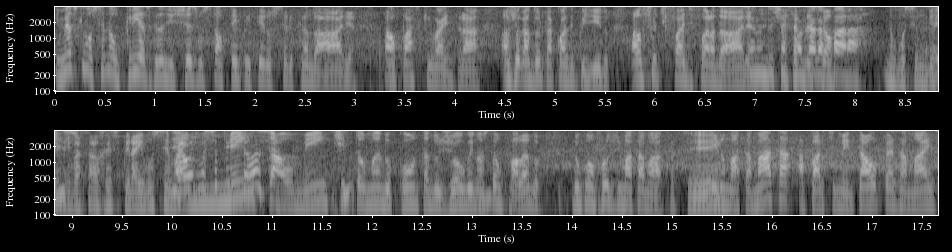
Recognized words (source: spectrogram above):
E mesmo que você não crie as grandes chances, você está o tempo inteiro cercando a área, ao passe que vai entrar, ao jogador está quase pedido, ao chute que faz de fora da área. Você não deixa essa a pancada parar. Não, você não É deixa o adversário respirar e você E vai é você mentalmente tomando conta do jogo. E nós estamos falando do confronto de mata-mata. Sim. E no mata-mata, a parte mental pesa mais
